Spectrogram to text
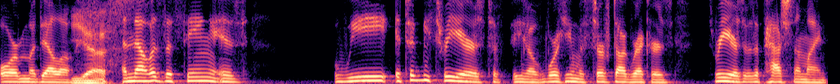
or Modelo. Yes. And that was the thing is we it took me three years to you know working with Surfdog Records. Three years. It was a passion of mine.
